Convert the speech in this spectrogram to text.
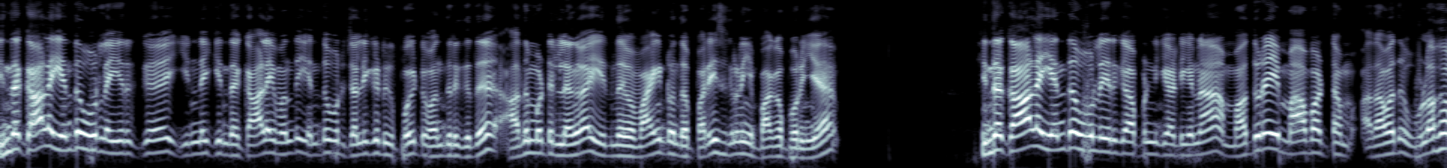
இந்த காளை எந்த ஊரில் இருக்குது இன்றைக்கி இந்த காளை வந்து எந்த ஒரு ஜல்லிக்கட்டுக்கு போயிட்டு வந்திருக்குது? அது மட்டும் இல்லைங்க இந்த வாங்கிட்டு வந்த பரிசுகளை நீங்கள் பார்க்க போகிறீங்க இந்த காளை எந்த ஊரில் இருக்குது அப்படின்னு கேட்டிங்கன்னா மதுரை மாவட்டம் அதாவது உலக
